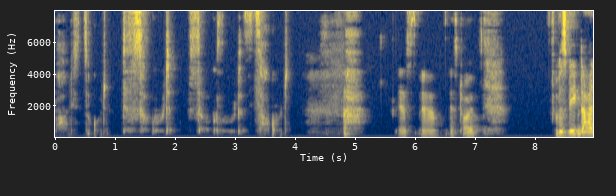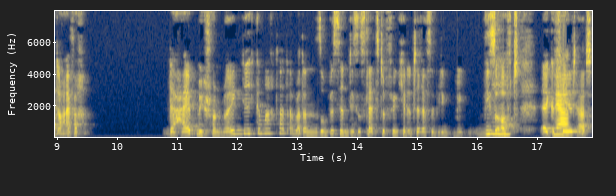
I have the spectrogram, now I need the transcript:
Boah, die sind so gut. das ist so gut. So gut. So gut. Er ist, ja, er ist toll. Weswegen da halt auch einfach der Hype mich schon neugierig gemacht hat, aber dann so ein bisschen dieses letzte Fünkchen Interesse, wie, wie, wie so Mhm. oft äh, gefehlt hat.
